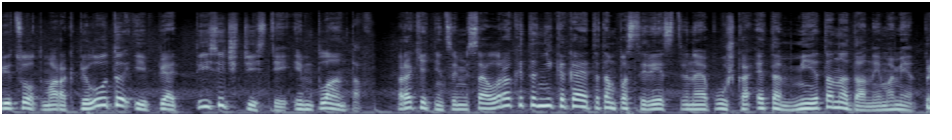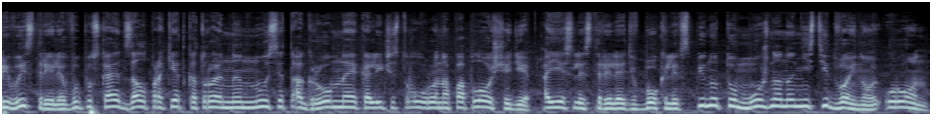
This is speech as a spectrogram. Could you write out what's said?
500 марок пилота и 5000 частей имплантов. Ракетница Missile Rock это не какая-то там посредственная пушка, это мета на данный момент. При выстреле выпускает залп ракет, которая наносит огромное количество урона по площади, а если стрелять в бок или в спину, то можно нанести двойной урон.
